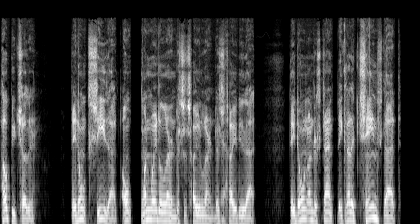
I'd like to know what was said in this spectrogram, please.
help each other. They don't see that. Oh, one way to learn. This is how you learn. This Yeah. is how you do that. They don't understand. They got to change that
